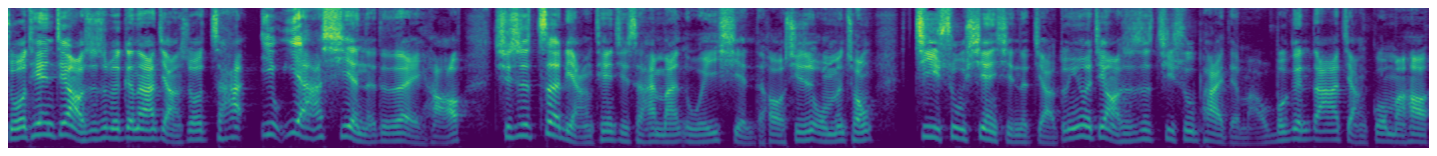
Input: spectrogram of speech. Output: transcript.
昨天姜老师是不是跟大家讲说它又压线了，对不对？好，其实这两天其实还蛮危险的哈。其实我们从技术线型的角度，因为姜老师是技术派的嘛，我不跟大家讲过嘛哈。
